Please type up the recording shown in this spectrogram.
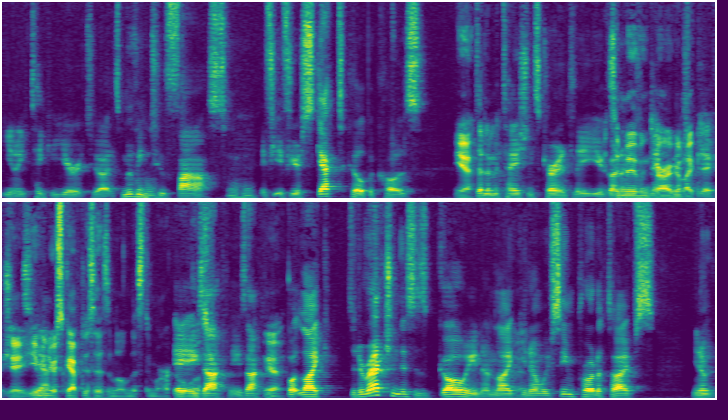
you know you take a year or two out, it's moving mm-hmm. too fast. Mm-hmm. If if you're skeptical because yeah. the limitations currently, you're going to moving target. Like yeah, even yeah. your skepticism on miss the mark. Exactly, exactly. Yeah. But like the direction this is going, and like you know we've seen prototypes. You know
